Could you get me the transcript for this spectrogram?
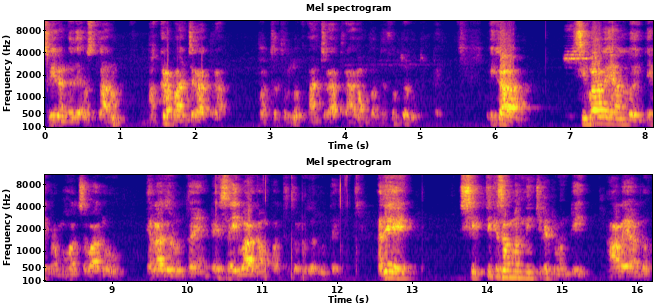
శ్రీరంగ దేవస్థానం అక్కడ పాంచరాత్ర పద్ధతుల్లో పాంచరాత్ర ఆగమ పద్ధతులు జరుగుతుంటాయి. ఇక శివాలయాల్లో అయితే బ్రహ్మోత్సవాలు ఎలా జరుగుతాయంటే శైవాగమ పద్ధతుల్లో జరుగుతాయి. అదే శక్తికి సంబంధించినటువంటి ఆలయాల్లో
